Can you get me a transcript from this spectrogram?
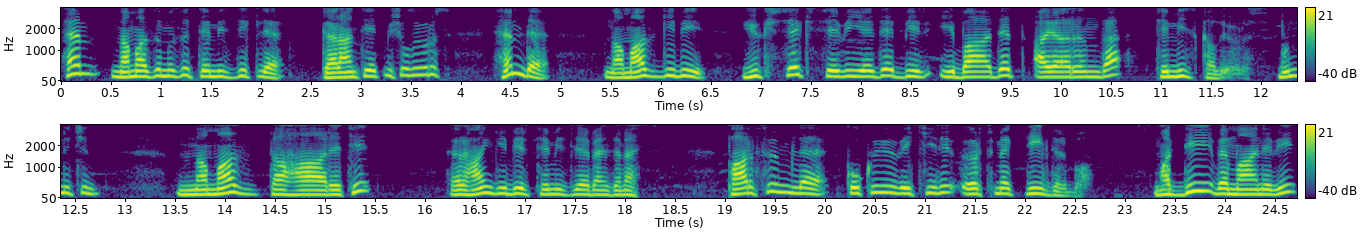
Hem namazımızı temizlikle garanti etmiş oluyoruz hem de namaz gibi yüksek seviyede bir ibadet ayarında temiz kalıyoruz. Bunun için namaz tahareti herhangi bir temizliğe benzemez. Parfümle kokuyu ve kiri örtmek değildir bu. Maddi ve manevi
